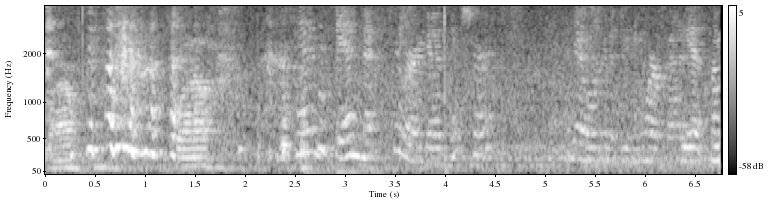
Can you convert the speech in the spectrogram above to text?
Wow. wow. Ken, stand next to her and get a picture. I do more, but yeah.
